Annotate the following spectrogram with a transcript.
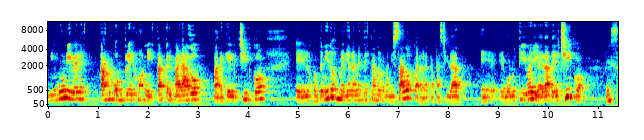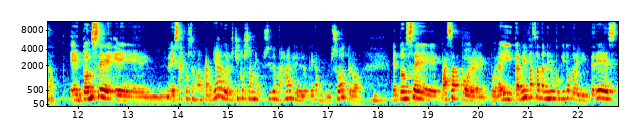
ningún nivel es tan complejo ni está preparado para que el chico, eh, los contenidos medianamente están organizados para la capacidad eh, evolutiva y la edad del chico. Exacto. Entonces, eh, esas cosas no han cambiado, los chicos son inclusive más hábiles de lo que éramos nosotros. Mm. Entonces pasa por, eh, por ahí, también pasa también un poquito por el interés.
